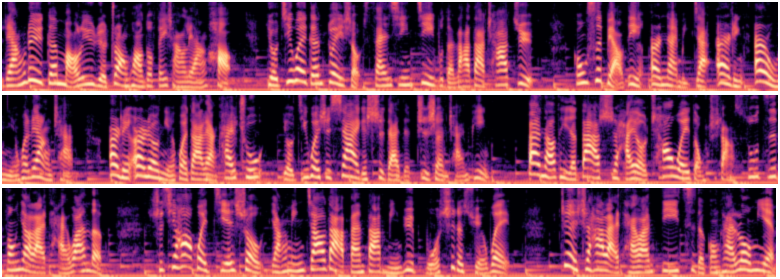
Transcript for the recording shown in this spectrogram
良率跟毛利率的状况都非常良好，有机会跟对手三星进一步的拉大差距。公司表定二纳米在二零二五年会量产。二零二六年会大量开出，有机会是下一个世代的制胜产品。半导体的大师还有超维董事长苏姿峰要来台湾了，十七号会接受阳明交大颁发名誉博士的学位，这也是他来台湾第一次的公开露面，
